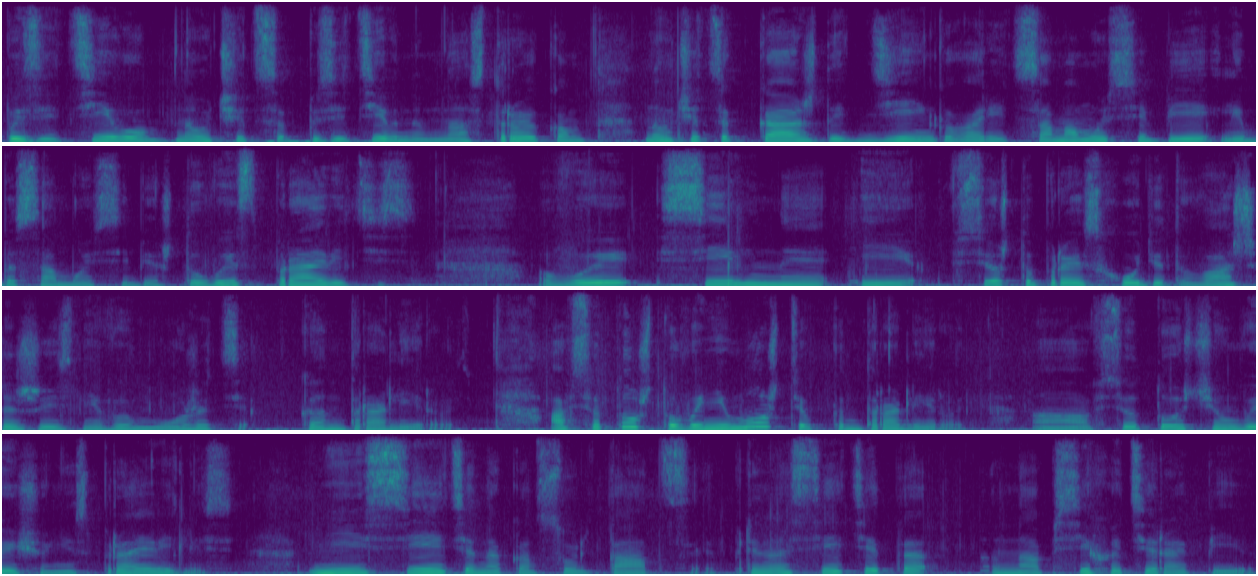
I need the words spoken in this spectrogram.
позитиву, научиться позитивным настройкам, научиться каждый день говорить самому себе, либо самой себе, что вы справитесь, вы сильные, и все, что происходит в вашей жизни, вы можете контролировать. А все то, что вы не можете контролировать, а все то, с чем вы еще не справились, несите на консультации, приносите это на психотерапию.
